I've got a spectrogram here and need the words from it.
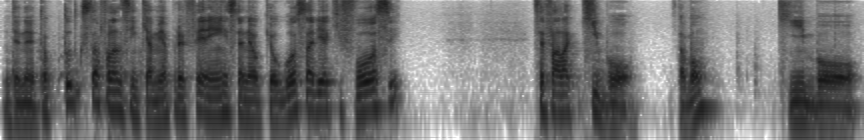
Entendeu? Então, tudo que você está falando assim, que a minha preferência, né? O que eu gostaria que fosse, você fala kibo, tá bom? Kibo.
